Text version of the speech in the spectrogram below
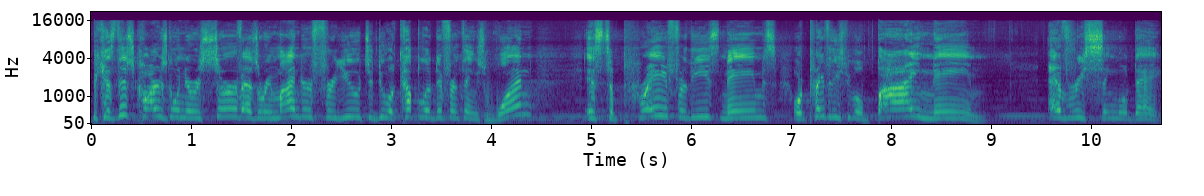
Because this card is going to serve as a reminder for you to do a couple of different things. One is to pray for these names or pray for these people by name every single day,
